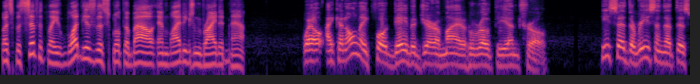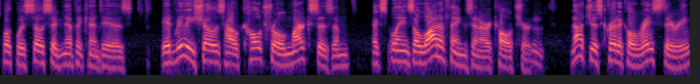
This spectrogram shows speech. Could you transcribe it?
But specifically, what is this book about, and why did you write it now? Well, I can only quote David Jeremiah, who wrote the intro. He said the reason that this book was so significant is it really shows how cultural Marxism explains a lot of things in our culture, mm. not just critical race theory,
